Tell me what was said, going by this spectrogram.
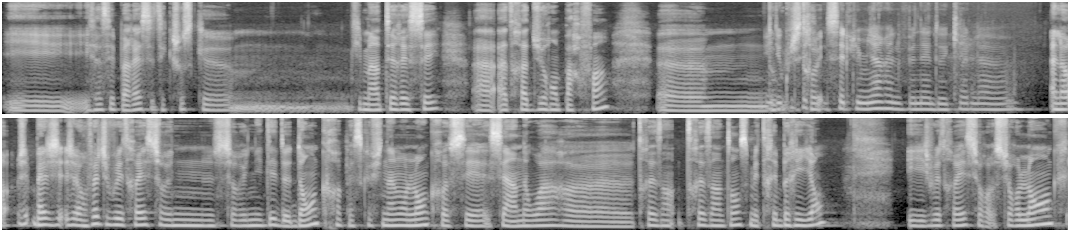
et, ça, c'est pareil, c'était quelque chose que, mm, qui m'a intéressé à, traduire en parfum. et du coup, cette, lumière, elle venait de quelle. Alors, bah, en fait, je voulais travailler sur une, sur une idée de d'encre, parce que finalement, l'encre, c'est un noir très, très intense, mais très brillant et je voulais travailler sur, sur l'encre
